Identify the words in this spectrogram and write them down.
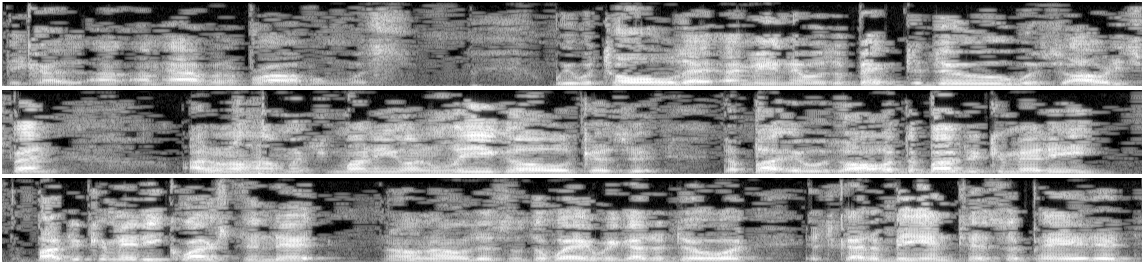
because I, I'm having a problem with. We were told that I mean there was a big to do was already spent. I don't know how much money on legal because it the bu- it was all at the budget committee. The budget committee questioned it. No, no, this is the way we got to do it. It's got to be anticipated.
